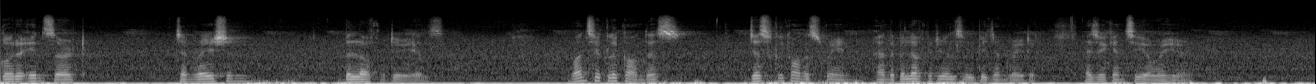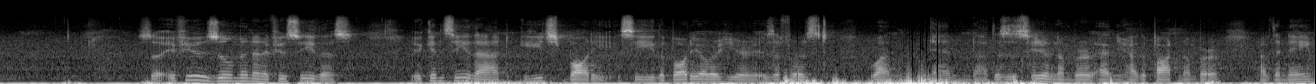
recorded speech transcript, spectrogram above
go to insert generation bill of materials. Once you click on this just click on the screen and the bill of materials will be generated as you can see over here. So if you zoom in and if you see this you can see that each body see the body over here is the first one and uh, this is serial number and you have the part number have the name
